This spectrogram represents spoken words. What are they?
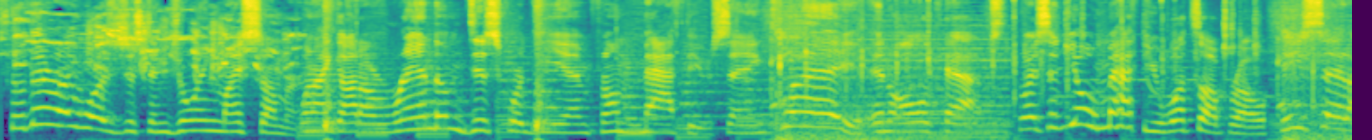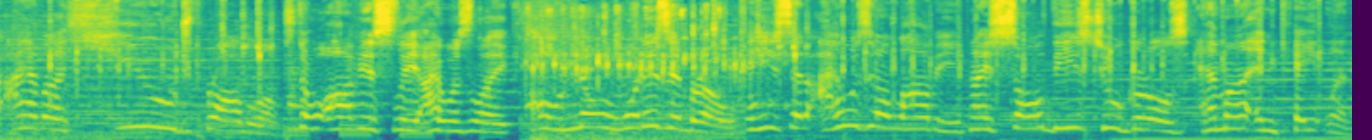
So there I was just enjoying my summer when I got a random Discord DM from Matthew saying play in all caps. So I said, yo, Matthew, what's up, bro? He said, I have a huge problem. So obviously I was like, oh no, what is it, bro? And he said, I was in a lobby and I saw these two girls, Emma and Caitlin.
